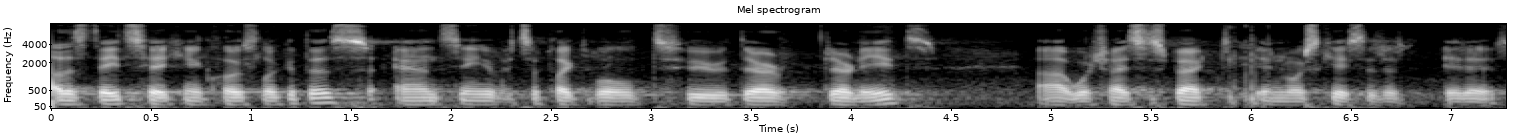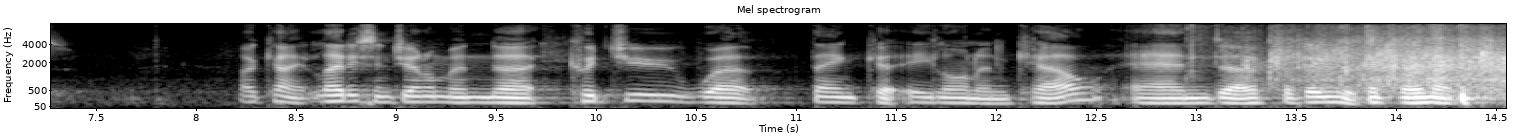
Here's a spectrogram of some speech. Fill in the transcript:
other states taking a close look at this and seeing if it's applicable to their, their needs. uh, which I suspect in most cases it, it is. Okay, ladies and gentlemen, uh, could you uh, thank uh, Elon and Cal and uh, for being here? Thank you very much.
